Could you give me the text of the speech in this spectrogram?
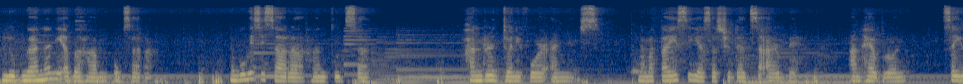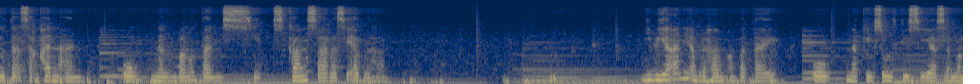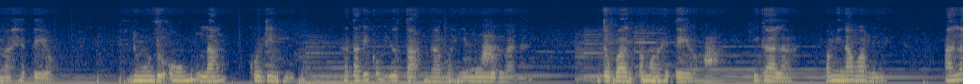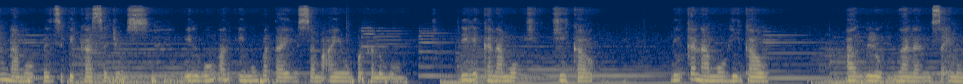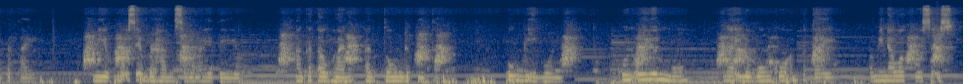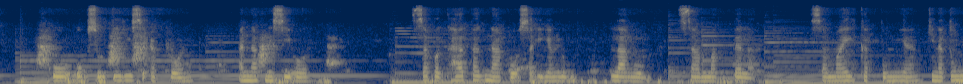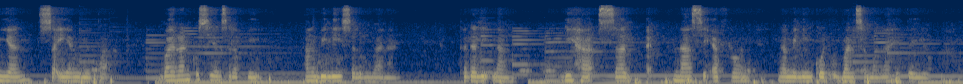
Lubnganan ni Abraham ug Sara. Nabuhi si Sara hangtod sa 124 anyos. Namatay siya sa syudad sa Arbe, ang Hebron, sa yuta sa Kanaan, ug nagbangutan si kang Sara si Abraham. Gibiyaan ni Abraham ang patay o nakigsulti siya sa mga Heteo dumuduong lang ko dinhi. Hatagi kog yuta nga mahimong lubnganan. Itubag ang mga heteo. Higala, paminawa mi. Alang namo, prinsipi ka sa Diyos. Ilubong ang imong patay sa maayong pagkalubong. Dili ka namo hikaw. Di ka namo hikaw aglubnganan sa imong patay Miyukbo si Abraham sa mga Heteo, ang katawhan adtong dapita. Ug biingon, kung uyon mo nga ilubong ko ang patay, paminawa ko sa is ko og sultihi si Efron, anak ni Sior, sa paghatag nako sa iyang langog sa Macpela, sa may katumyan, kinatumian sa iyang yuta Bayaran ko siyang salapi, ang bili sa lungganan. Kadali lang, diha sad na si Efron nga milingkod uban sa mga Heteo.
